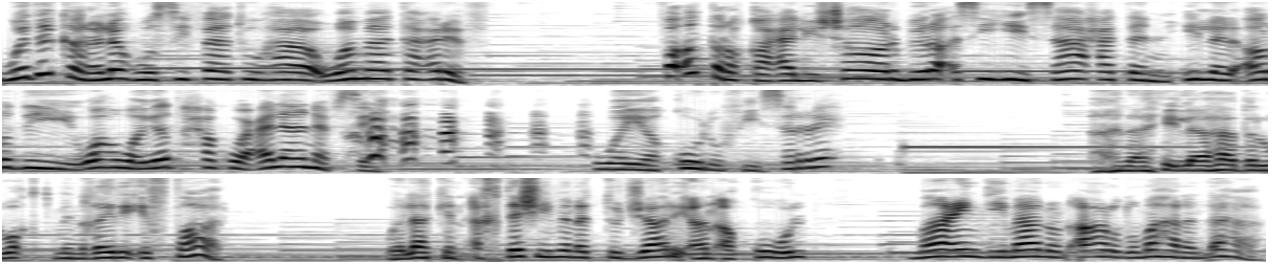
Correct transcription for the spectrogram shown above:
وذكر له صفاتها وما تعرف. فأطرق علي شار برأسه ساعة إلى الأرض وهو يضحك على نفسه. ويقول في سره أنا إلى هذا الوقت من غير إفطار ولكن أختشي من التجار أن أقول ما عندي مال أعرض مهرا لها.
